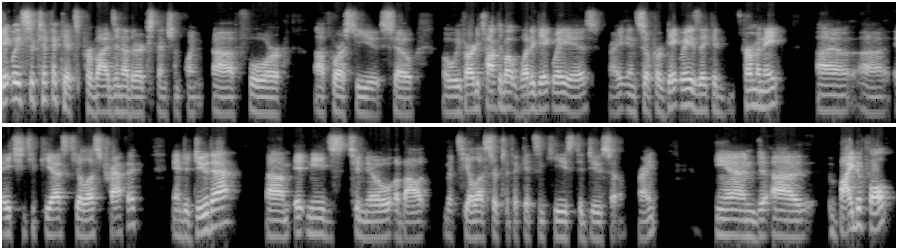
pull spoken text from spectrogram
Gateway certificates provides another extension point uh, for, uh, for us to use. So well, we've already talked about what a gateway is, right? And so for gateways, they could terminate uh, HTTPS uh, TLS traffic. And to do that, um, it needs to know about the TLS certificates and keys to do so, right? And uh, by default,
